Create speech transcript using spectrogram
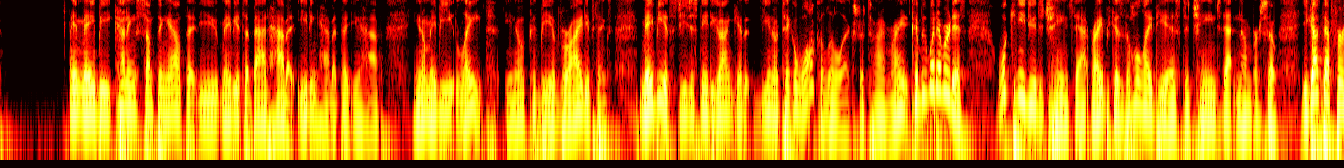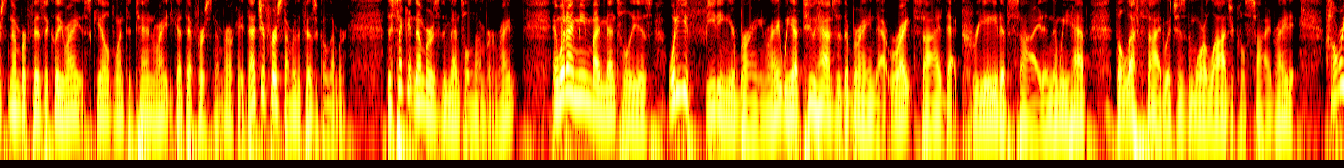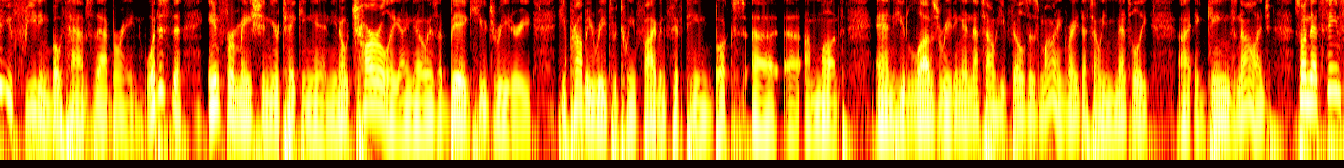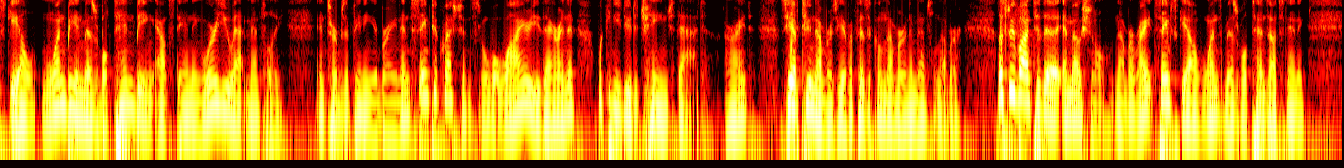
It may be cutting something out that you maybe it's a bad habit, eating habit that you have. You know, maybe eat late. You know, it could be a variety of things. Maybe it's you just need to go out and get it, you know, take a walk a little extra time, right? It could be whatever it is. What can you do to change that, right? Because the whole idea is to change that number. So you got that first number physically, right? Scale of one to ten, right? You got that first number. Okay, that's your first number, the physical number. The second number is the mental number, right? And what I mean by mentally is what are you feeding your brain, right? We have two halves of the brain, that right side, that creative side, and then we have the left side, which is the more logical side, right? How are you feeding both halves of that brain? What is the information you're taking in? You know, Charlie, I know, is a big, huge reader. He, he probably reads between 5 and 15 books uh, uh, a month, and he loves reading, and that's how he fills his mind, right? That's how he mentally uh, gains knowledge. So, on that same scale, 1 being miserable, 10 being outstanding, where are you at mentally? in terms of feeding your brain? And same two questions. Why are you there? And then what can you do to change that? All right. So you have two numbers. You have a physical number and a mental number. Let's move on to the emotional number, right? Same scale. One's miserable, ten's outstanding.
